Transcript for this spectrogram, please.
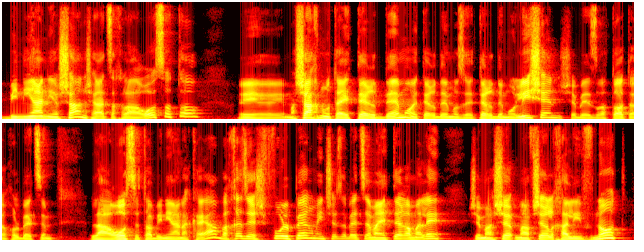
בניין ישן שהיה צריך להרוס אותו, אה, משכנו את ההיתר דמו, היתר דמו זה היתר דמולישן, שבעזרתו אתה יכול בעצם להרוס את הבניין הקיים, ואחרי זה יש full permit, שזה בעצם ההיתר המלא שמאפשר לך לבנות.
